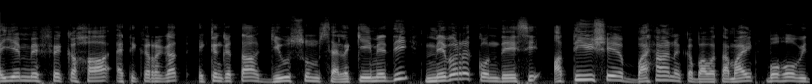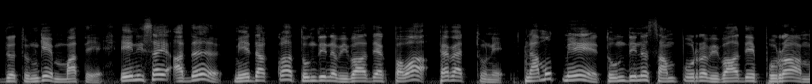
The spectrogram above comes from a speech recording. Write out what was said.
IMF එක හා ඇතිකරගත් එකඟතා ගිවසුම් සැලකීමේදී මෙවර කොන්දේසි අතිශය භයානක බව තමයි බොහෝ විද්වතුන්ගේ මතය. ඒ නිසයි අද මේ දක්වා තුන්දින විවාදයක් පවා පැවැත්වනේ. නමුත් මේ තුන්දින සම්පූර්ණ විවාදය පුරාම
